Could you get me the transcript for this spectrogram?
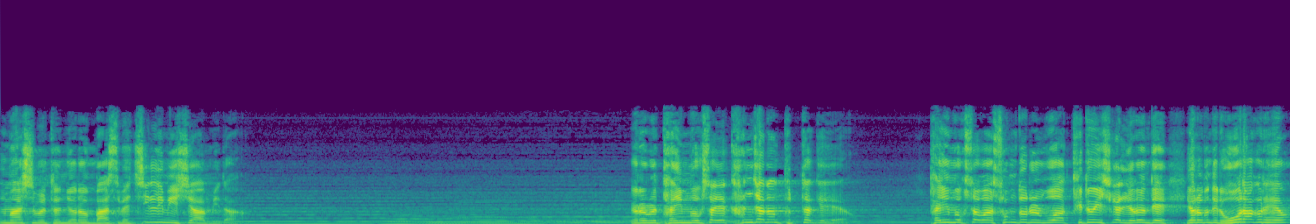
이 말씀을 듣는 여러분 말씀에 찔림이 있어야 합니다. 여러분 담임 목사의 간절한 부탁이에요. 담임 목사와 성도를 모아 기도의 시간을 열었는데 여러분들이 오라 그래요?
